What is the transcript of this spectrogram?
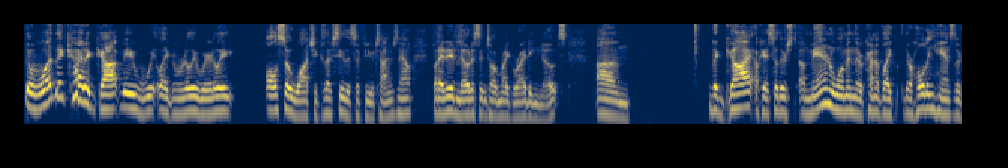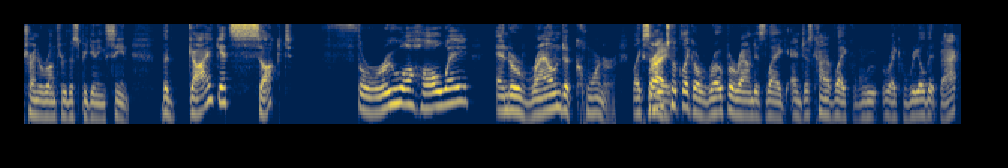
the one that kind of got me like really weirdly also watching because I've seen this a few times now, but I didn't notice it until I'm like writing notes. Um, the guy, okay, so there's a man and a woman. They're kind of like they're holding hands. They're trying to run through this beginning scene. The guy gets sucked through a hallway and around a corner. Like someone Right. took like a rope around his leg and just kind of like re- like reeled it back.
